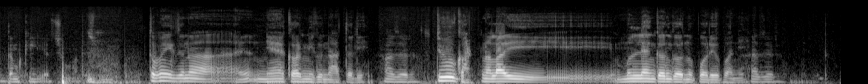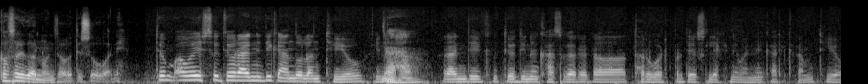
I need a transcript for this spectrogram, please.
एकदम क्लियर छु म त्यसमा। तपाईँ एकजना न्यायकर्मीको नाताले हजुर। त्यो घटनालाई मूल्याङ्कन गर्नु पर्यो भने हजुर। कसरी गर्नुहुन्छ अब त्यसो भने? त्यो अब यस्तो त्यो राजनीतिक आन्दोलन थियो होइन? राजनीतिक त्यो दिन खास गरेर थरुवट प्रदेश लेख्ने भन्ने कार्यक्रम थियो।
